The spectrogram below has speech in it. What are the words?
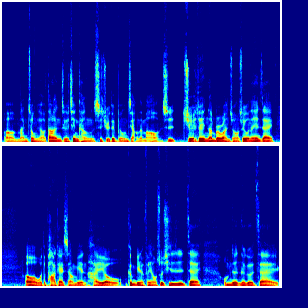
呃蛮重要。当然，这个健康是绝对不用讲的嘛，哦，是绝对 number one 重要。所以我那天在呃我的 podcast 上面还有跟别人分享，我说其实，在我们的那个，在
